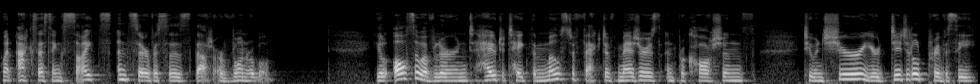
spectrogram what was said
when accessing sites and services that are vulnerable. You'll also have learned how to take the most effective measures and precautions to ensure your digital privacy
